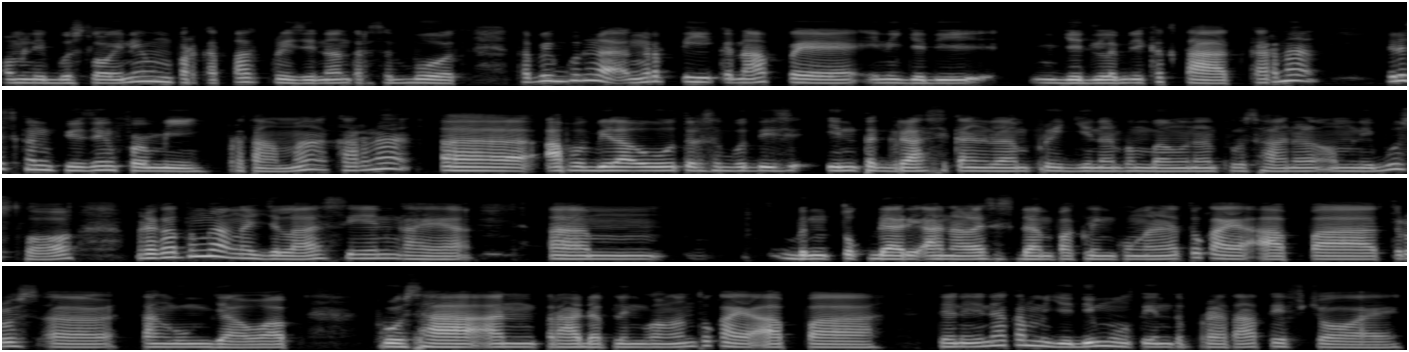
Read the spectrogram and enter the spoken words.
Omnibus Law ini memperketat perizinan tersebut. Tapi gue nggak ngerti kenapa ini jadi jadi lebih ketat karena it is confusing for me. Pertama, karena uh, apabila UU tersebut diintegrasikan dalam perizinan pembangunan perusahaan dalam Omnibus Law, mereka tuh nggak ngejelasin kayak um, bentuk dari analisis dampak lingkungannya tuh kayak apa, terus uh, tanggung jawab perusahaan terhadap lingkungan tuh kayak apa. Dan ini akan menjadi multi interpretatif, coy.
